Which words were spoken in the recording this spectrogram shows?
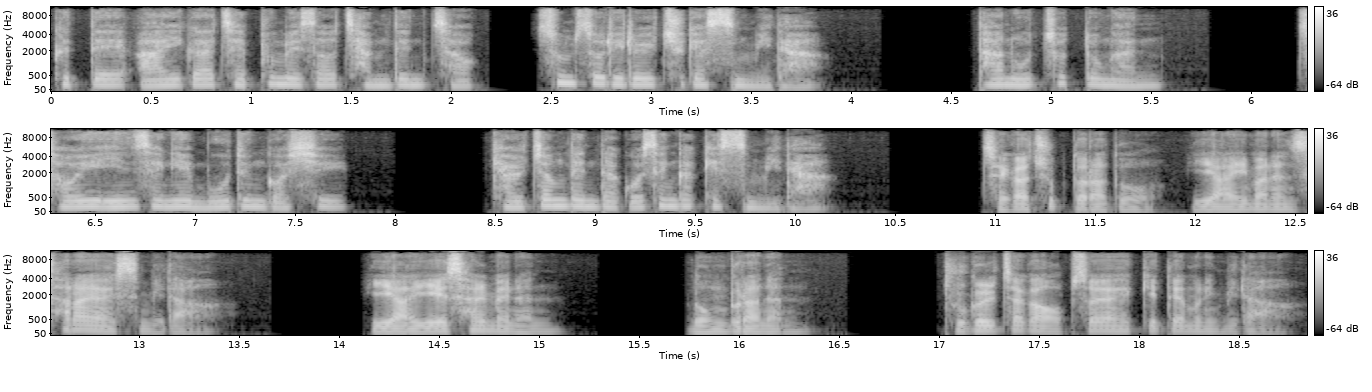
그때 아이가 제 품에서 잠든 척 숨소리를 죽였습니다. 단 5초 동안 저희 인생의 모든 것이 결정된다고 생각했습니다. 제가 죽더라도 이 아이만은 살아야 했습니다. 이 아이의 삶에는 농부라는 두 글자가 없어야 했기 때문입니다.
